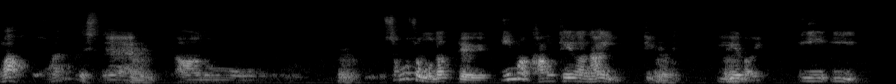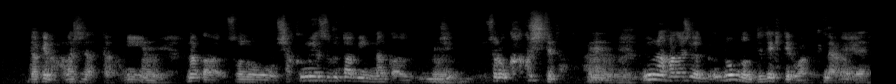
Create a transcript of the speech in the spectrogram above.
ーまあこれはですね、うん。あのーうんそもそもだって今関係がないっていう、うん。言えばいい、いいだけの話だったのに、うんなんかその釈明するたびになんか、じうんそれを隠してたとかね、うんうんいうような話がどんどん出てきてるわけですよね。なるほどね。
